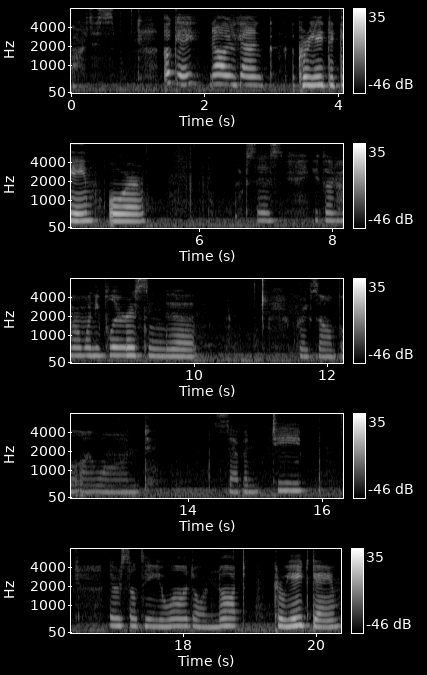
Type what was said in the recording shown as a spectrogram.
Or this. Okay now you can create the game or access. You can how many players in the for example I want 70 there's something you want or not create game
